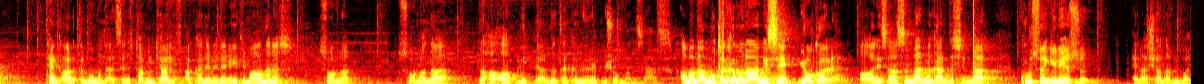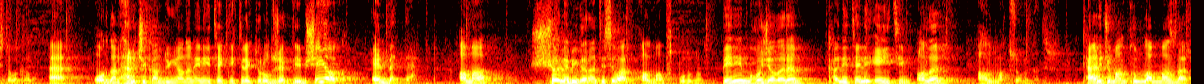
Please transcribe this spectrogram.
tek artı bu mu derseniz tabii ki hayır. Akademiden eğitimi aldınız. Sonra sonra da daha alt liglerde takım yönetmiş olmanız lazım. Ama ben bu takımın abisi. Yok öyle. A lisansın var mı kardeşim? Var. Kursa giriyorsun. En aşağıdan bir başla bakalım. He, oradan her çıkan dünyanın en iyi teknik direktörü olacak diye bir şey yok. Elbette. Ama şöyle bir garantisi var Alman futbolunun. Benim hocalarım kaliteli eğitim alır, almak zorundadır. Tercüman kullanmazlar.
